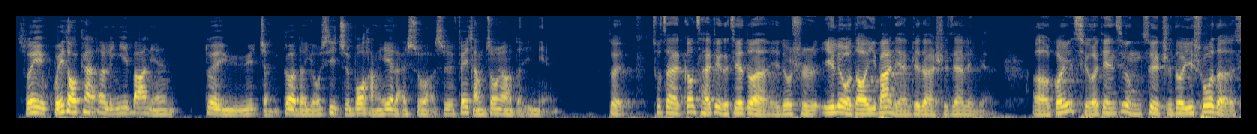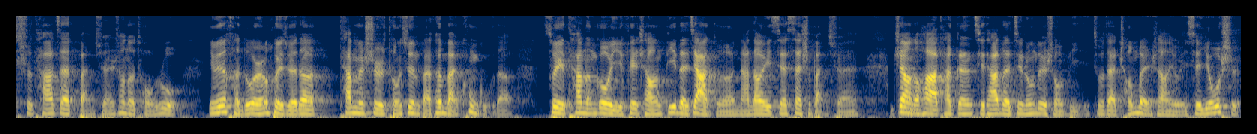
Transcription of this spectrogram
所以回头看，二零一八年对于整个的游戏直播行业来说啊是非常重要的一年。对，就在刚才这个阶段，也就是一六到一八年这段时间里面，呃，关于企鹅电竞最值得一说的是它在版权上的投入，因为很多人会觉得他们是腾讯百分百控股的，所以它能够以非常低的价格拿到一些赛事版权，这样的话，它跟其他的竞争对手比，就在成本上有一些优势。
